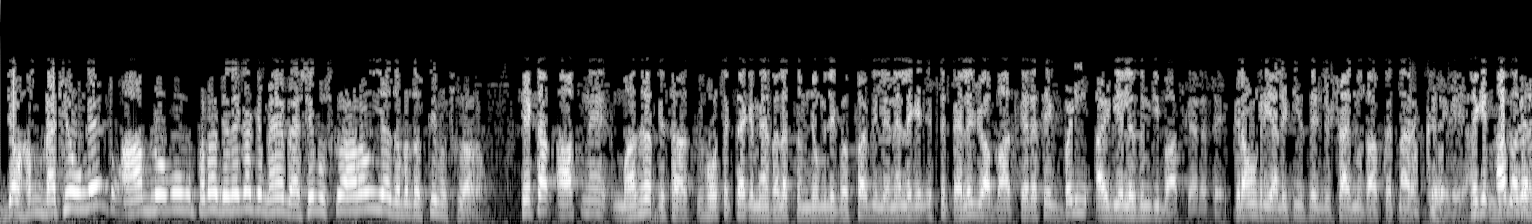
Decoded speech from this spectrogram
جب ہم بیٹھے ہوں گے تو آپ لوگوں کو پتا چلے گا کہ میں ویسے مسکرا رہا ہوں یا زبردستی مسکرا رہا ہوں۔ شیخ صاحب آپ نے معذرت کے ساتھ ہو سکتا ہے کہ میں غلط سمجھوں مجھے وقفہ بھی لینا ہے لیکن اس سے پہلے جو آپ بات کر رہے تھے ایک بڑی آئیڈیالزم کی بات کر رہے تھے گراؤنڈ ریالٹی سے جو شاید مطابقت نہ رکھ کریں گے لیکن اب اگر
